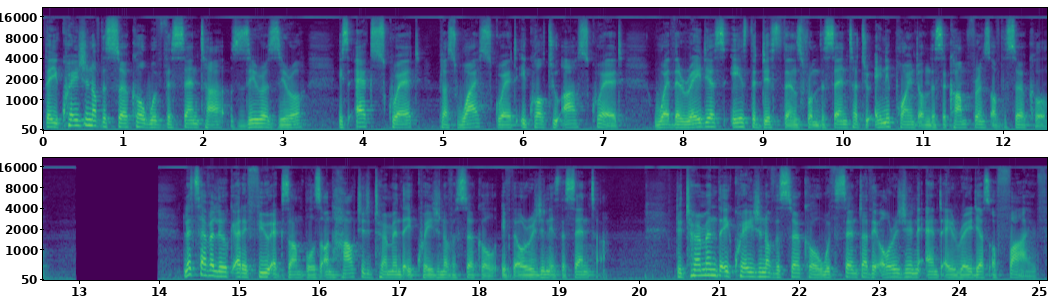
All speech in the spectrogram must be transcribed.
The equation of the circle with the center 0, 0 is x squared plus y squared equal to r squared, where the radius is the distance from the center to any point on the circumference of the circle. Let's have a look at a few examples on how to determine the equation of a circle if the origin is the center. Determine the equation of the circle with center, the origin, and a radius of 5.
